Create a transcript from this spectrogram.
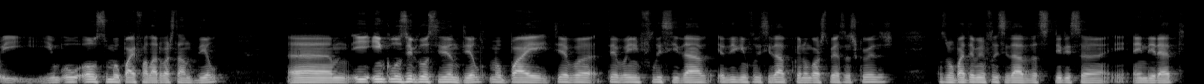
e, e- ouço o meu pai falar bastante dele. Um, e inclusive do acidente dele, o meu pai teve a, teve a infelicidade, eu digo infelicidade porque eu não gosto de ver essas coisas, mas o meu pai teve a infelicidade de assistir isso a- em direto.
